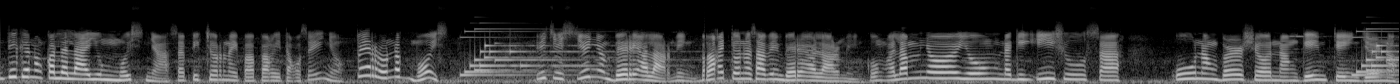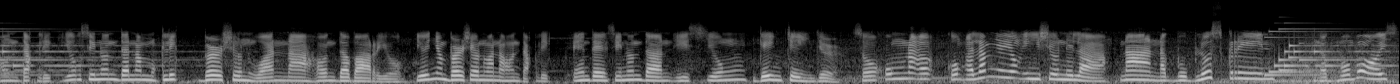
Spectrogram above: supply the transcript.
Hindi ganun kalala yung moist niya sa picture na ipapakita ko sa inyo. Pero nag-moist. Which is, yun yung very alarming. Bakit ko nasabing very alarming? Kung alam nyo yung naging issue sa unang version ng game changer na Honda Click, yung sinundan ng Click version 1 na Honda Vario. Yun yung version 1 na Honda Click. And then sinundan is yung game changer. So kung na, kung alam nyo yung issue nila na nagbo-blue screen, nagmo-moist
